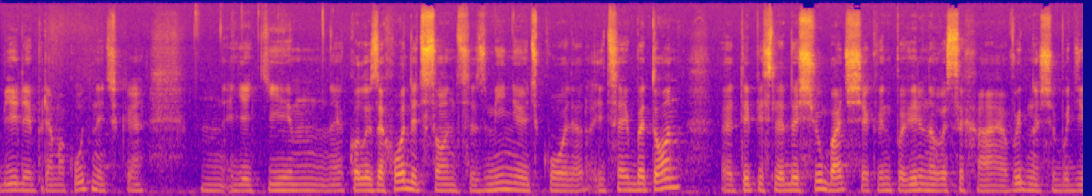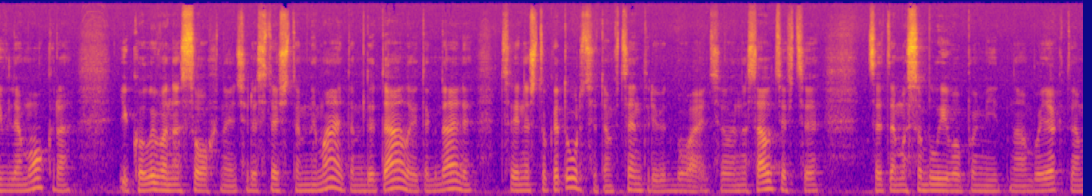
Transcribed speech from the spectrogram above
білі прямокутнички. Які, коли заходить сонце, змінюють колір. І цей бетон, е, ти після дощу бачиш, як він повільно висихає. Видно, що будівля мокра, і коли вона сохне, і через те, що там немає там деталей і так далі, це і на штукатурці, там в центрі відбувається. Але на Салтівці це там особливо помітно, або як там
